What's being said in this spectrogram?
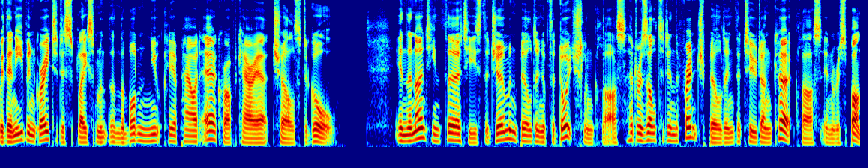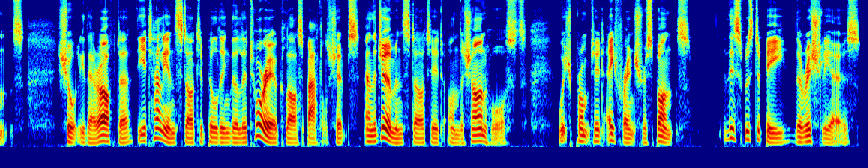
with an even greater displacement than the modern nuclear-powered aircraft carrier Charles de Gaulle. In the 1930s, the German building of the Deutschland class had resulted in the French building the two Dunkirk class in response. Shortly thereafter, the Italians started building the Littorio class battleships, and the Germans started on the Scharnhorsts which prompted a French response. This was to be the Richelieus.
